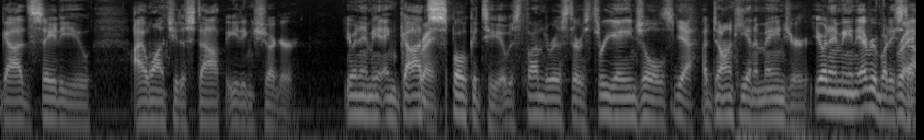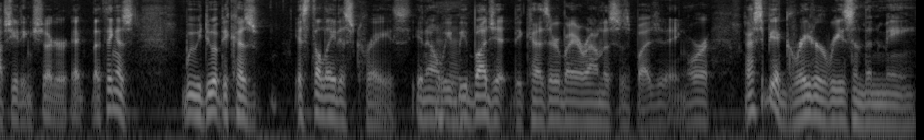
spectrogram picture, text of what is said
God say to you, I want you to stop eating sugar. You know what I mean? And God Right. spoke it to you. It was thunderous. There was three angels, Yeah. a donkey, and a manger. You know what I mean? Everybody Right. stops eating sugar. The thing is, we, we do it because it's the latest craze. You know, we, Mm-hmm. we budget because everybody around us is budgeting. Or there has to be a greater reason than me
